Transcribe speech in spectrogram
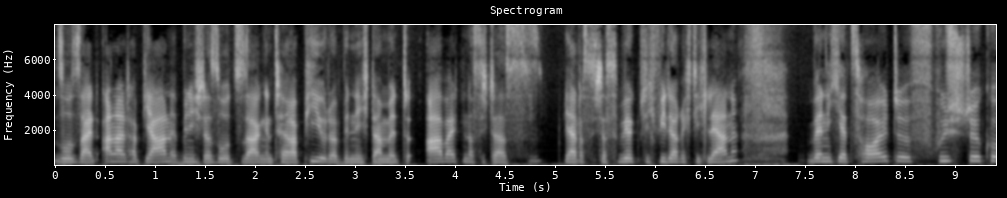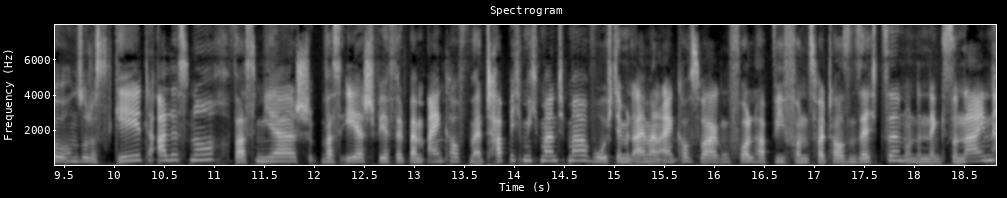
so seit anderthalb Jahren bin ich da sozusagen in Therapie oder bin ich damit arbeiten, dass ich das ja, dass ich das wirklich wieder richtig lerne. Wenn ich jetzt heute frühstücke und so, das geht alles noch. Was mir, was eher schwer fällt beim Einkaufen, ertappe ich mich manchmal, wo ich dann mit einmal einen Einkaufswagen voll habe wie von 2016 und dann denke ich so, nein.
